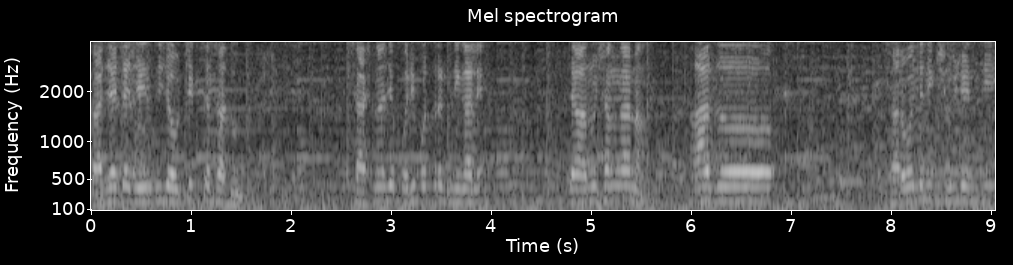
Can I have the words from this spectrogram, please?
राजाच्या जयंतीचे औचित्य साधून शासनाचे परिपत्रक निघाले. त्या अनुषंगानं आज सार्वजनिक शिवजयंती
